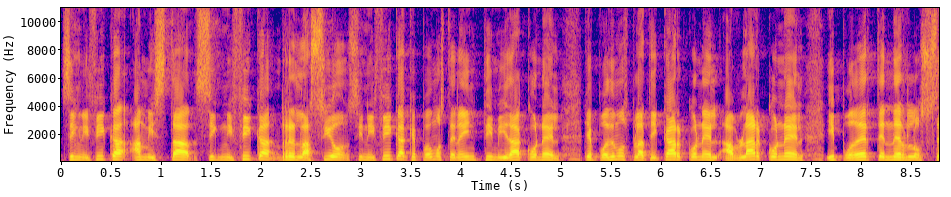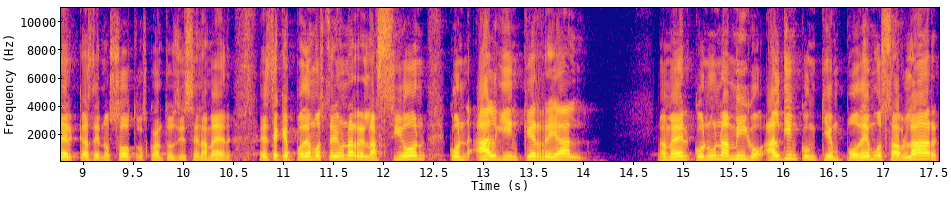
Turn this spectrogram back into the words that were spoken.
significa amistad, significa relación, significa que podemos tener intimidad con Él, que podemos platicar con Él, hablar con Él y poder tenerlo cerca de nosotros. ¿Cuántos dicen amén? Es de que podemos tener una relación con alguien que es real Amén, con un amigo, alguien con quien podemos hablar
